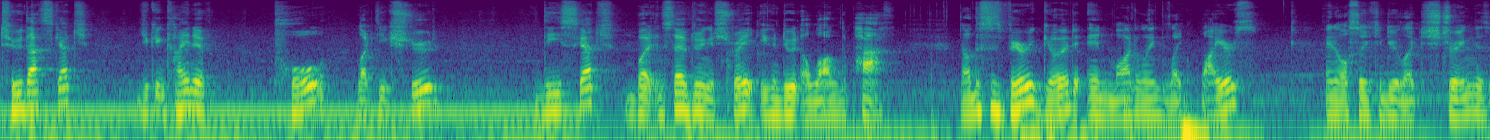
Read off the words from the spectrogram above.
to that sketch, you can kind of pull like the extrude the sketch, but instead of doing it straight, you can do it along the path. Now this is very good in modeling like wires, and also you can do like strings,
